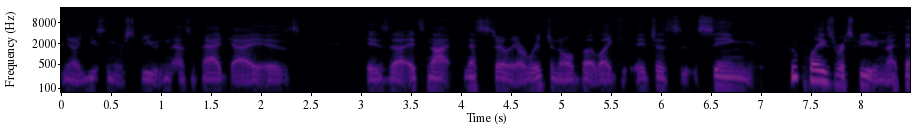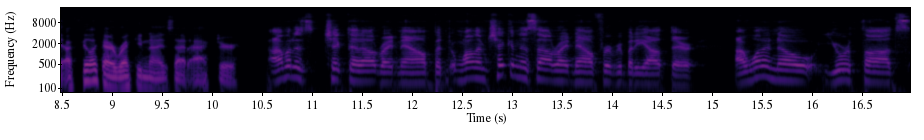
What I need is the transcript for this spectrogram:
you know using rasputin as a bad guy is is uh, it's not necessarily original but like it just seeing who plays rasputin i think i feel like i recognize that actor I'm going to check that out right now. But while I'm checking this out right now for everybody out there, I want to know your thoughts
